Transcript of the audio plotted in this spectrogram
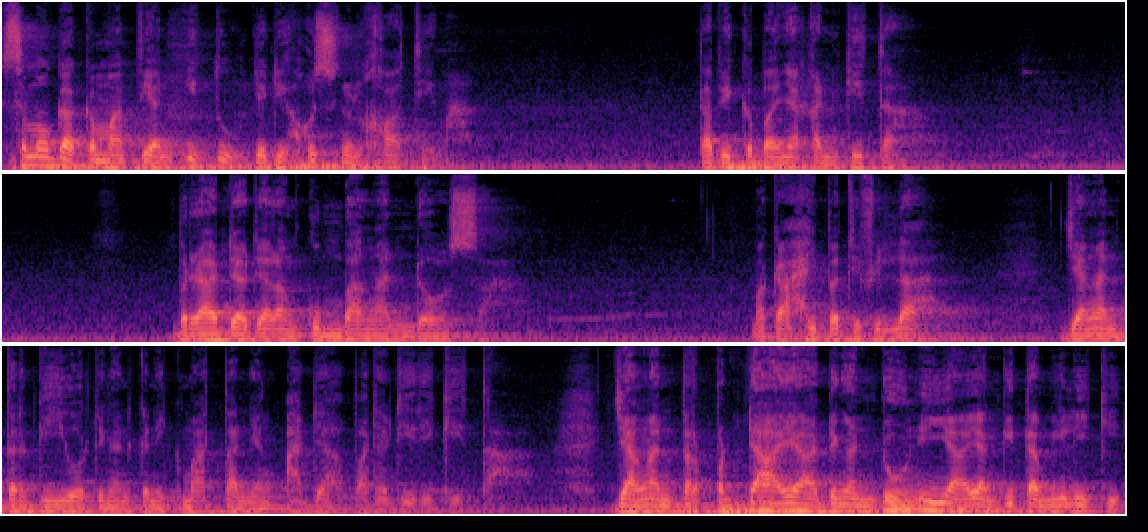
semoga kematian itu jadi husnul khatimah. Tapi kebanyakan kita berada dalam kumbangan dosa. Maka hibati fillah, jangan tergiur dengan kenikmatan yang ada pada diri kita. Jangan terpedaya dengan dunia yang kita miliki.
